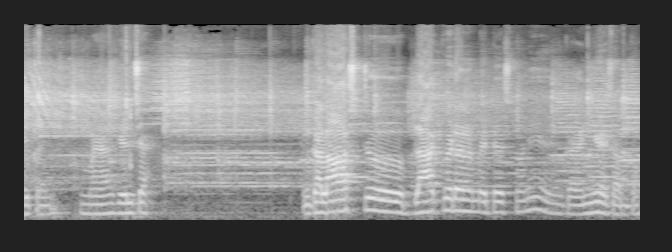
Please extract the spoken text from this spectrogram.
అయిపోయింది. మా గెలిచా. ఇంకా లాస్ట్ బ్లాక్ విడోని పెట్టేసుకొని ఇంకా ఎంజాయ్ చేద్దాం.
